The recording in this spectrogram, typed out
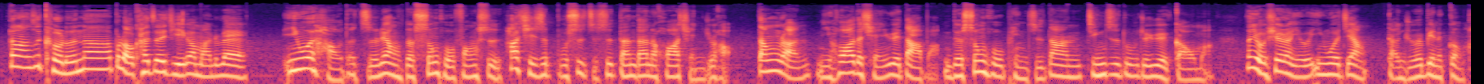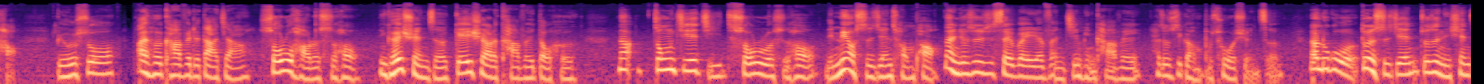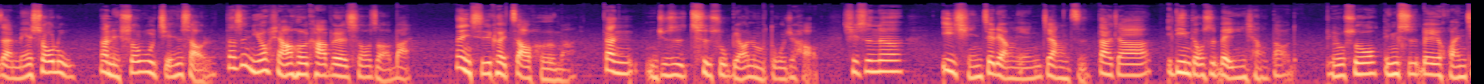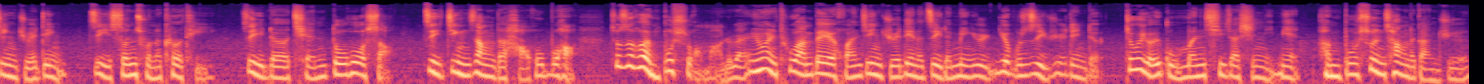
当然是可能啊，不老开这一集干嘛，对不对？因为好的质量的生活方式，它其实不是只是单单的花钱就好。当然，你花的钱越大吧，你的生活品质当然精致度就越高嘛。那有些人也会因为这样感觉会变得更好。比如说，爱喝咖啡的大家，收入好的时候，你可以选择 Geisha 的咖啡豆喝。那中阶级收入的时候，你没有时间冲泡，那你就是去 Seven Eleven 精品咖啡，它就是一个很不错的选择。那如果顿时间就是你现在没收入，那你收入减少了，但是你又想要喝咖啡的时候怎么办？那你其实可以照喝嘛，但你就是次数不要那么多就好。其实呢，疫情这两年这样子，大家一定都是被影响到的。比如说临时被环境决定自己生存的课题，自己的钱多或少，自己进账的好或不好。就是会很不爽嘛，对不对？因为你突然被环境决定了自己的命运，又不是自己决定的，就会有一股闷气在心里面，很不顺畅的感觉，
